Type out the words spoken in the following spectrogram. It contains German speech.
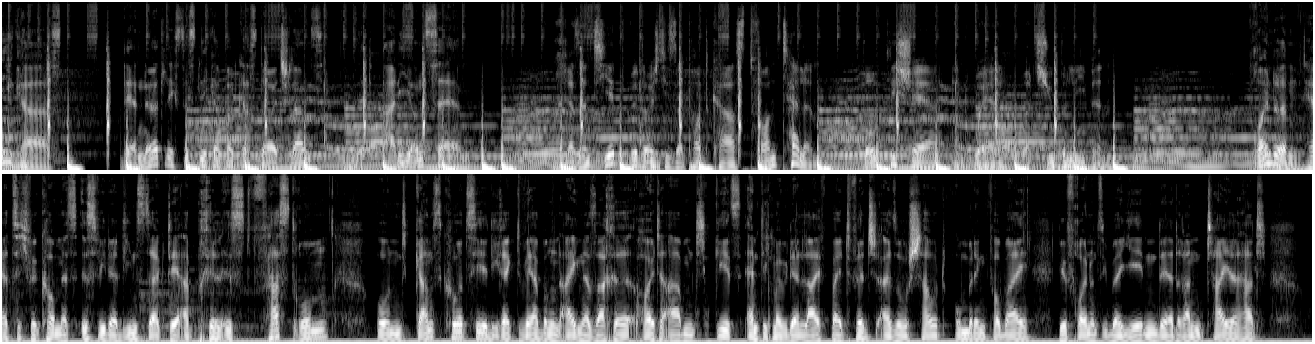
Sneakers, der nördlichste Sneaker-Podcast Deutschlands mit Adi und Sam. Präsentiert wird euch dieser Podcast von Tellem. Boldly share and wear what you believe in. Freunde, herzlich willkommen. Es ist wieder Dienstag, der April ist fast rum und ganz kurz hier direkt Werbung in eigener Sache. Heute Abend geht's endlich mal wieder live bei Twitch, also schaut unbedingt vorbei. Wir freuen uns über jeden, der daran teil hat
